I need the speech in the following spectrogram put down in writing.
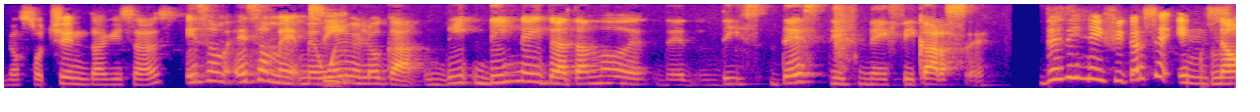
los 80 quizás. Eso, eso me, me Sí. vuelve loca. Di- Disney tratando de, de dis- desdisneyficarse. Desdisneyficarse en No, cierto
